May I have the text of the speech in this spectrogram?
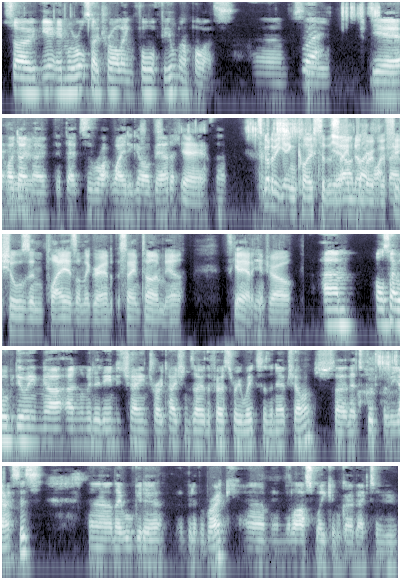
so yeah, and we're also trialing four field umpires. Um, so Right. yeah, I don't know that that's the right way to go about it. Yeah. Um, It's got to be getting close to the Yeah, same don't number of like that. officials and players on the ground at the same time now. It's getting out of Yeah. control. Um, also, we'll be doing uh, unlimited interchange rotations over the first three weeks of the NAB Challenge, so that's good for the youngsters. Uh, they will get a, a bit of a break, um, and the last week it'll go back to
